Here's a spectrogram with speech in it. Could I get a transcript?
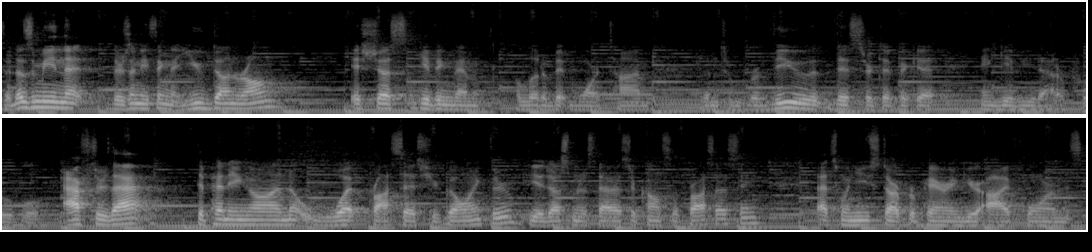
so it doesn't mean that there's anything that you've done wrong, it's just giving them a little bit more time them to review this certificate and give you that approval. After that, depending on what process you're going through, the adjustment of status or consular processing, that's when you start preparing your I-forms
